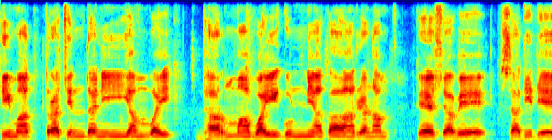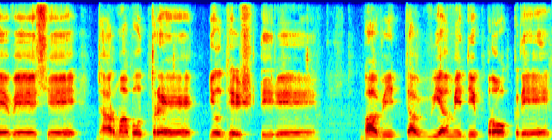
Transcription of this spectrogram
किमत्र चिन्तनीयं वै धर्मवैगुण्यकारणं? केशवे सदि देवेशे धर्मपुत्रे युधिष्ठिरे। भवितव्यमिति प्रोक्ते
